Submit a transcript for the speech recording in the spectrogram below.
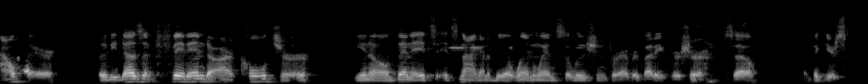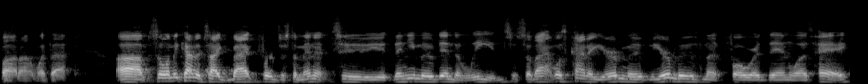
out there. But if he doesn't fit into our culture, you know, then it's it's not going to be a win-win solution for everybody for sure. So, I think you're spot on with that. Uh, so let me kind of take back for just a minute to then you moved into leads. So that was kind of your move, your movement forward. Then was hey,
